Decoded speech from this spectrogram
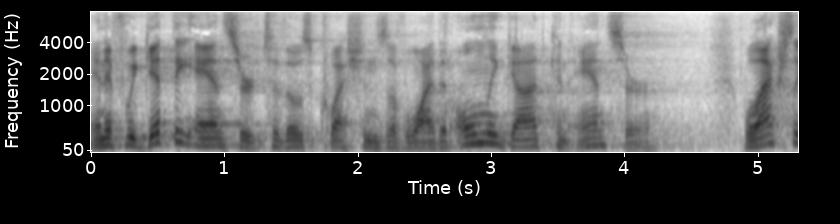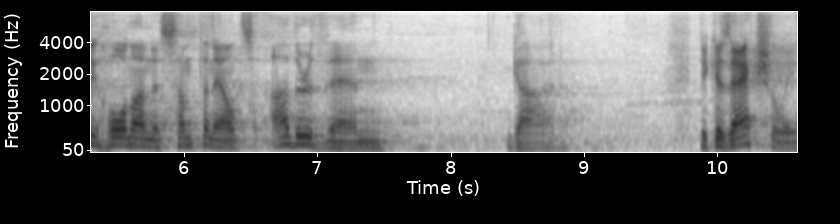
And if we get the answer to those questions of why that only God can answer, we'll actually hold on to something else other than God. Because actually,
